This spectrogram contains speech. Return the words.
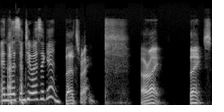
and listen to us again. That's right. All right. Thanks.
